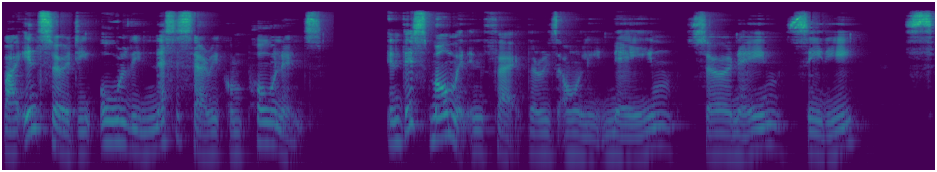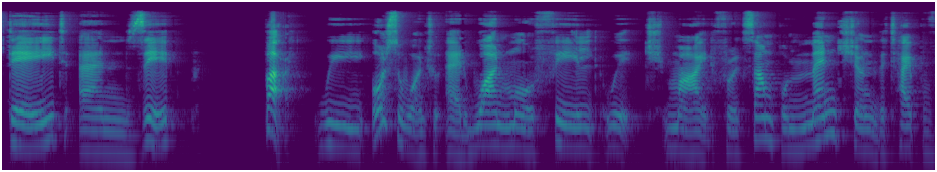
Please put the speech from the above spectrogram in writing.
by inserting all the necessary components. In this moment, in fact, there is only name, surname, city, state, and zip, but we also want to add one more field which might, for example, mention the type of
